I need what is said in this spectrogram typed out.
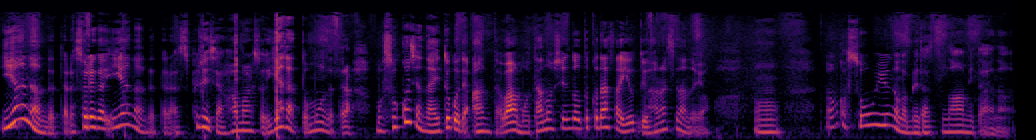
嫌なんだったら、それが嫌なんだったら、スピリチュアルハマる人が嫌だと思うんだったら、もうそこじゃないとこであんたはもう楽しんどってくださいよっていう話なのよ。うん。なんかそういうのが目立つな、みたいな。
